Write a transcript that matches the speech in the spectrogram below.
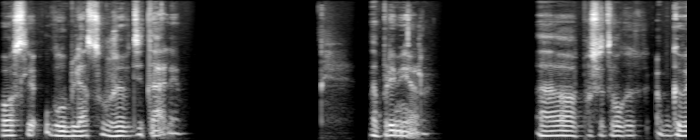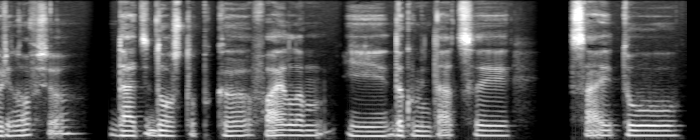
после углубляться уже в детали. Например, э, после того, как обговорено все, дать доступ к файлам и документации, к сайту,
